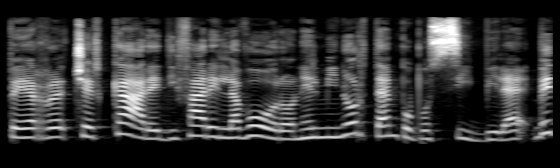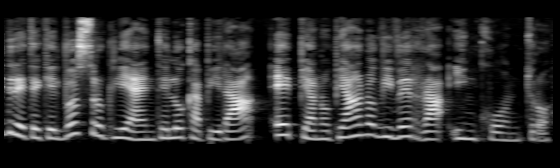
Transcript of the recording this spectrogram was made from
per cercare di fare il lavoro nel minor tempo possibile, vedrete che il vostro cliente lo capirà e piano piano vi verrà incontro.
